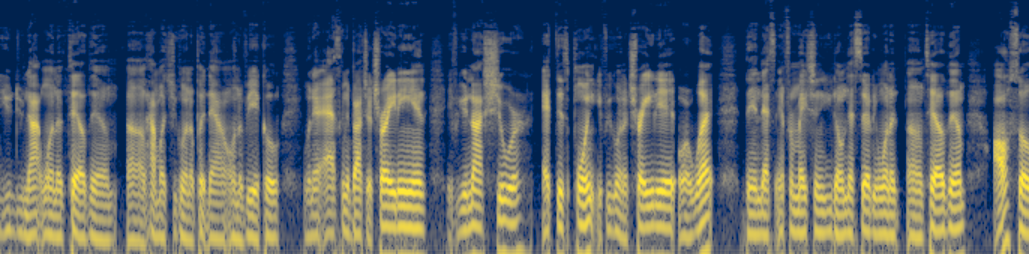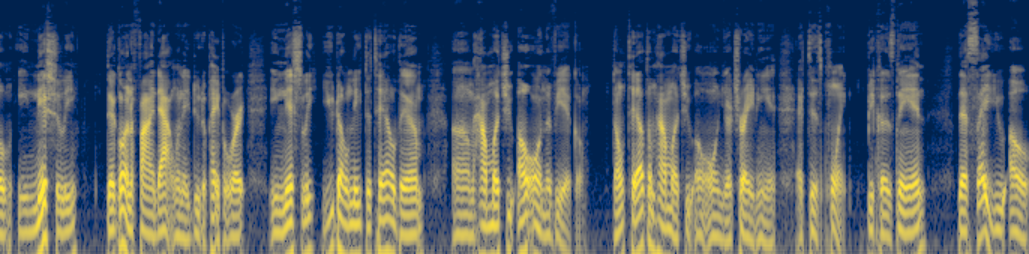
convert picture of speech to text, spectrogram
you do not want to tell them uh, how much you're going to put down on the vehicle when they're asking about your trade in. If you're not sure at this point if you're going to trade it or what, then that's information you don't necessarily want to um, tell them. Also, initially, they're going to find out when they do the paperwork. Initially, you don't need to tell them um, how much you owe on the vehicle. Don't tell them how much you owe on your trade in at this point because then that say you owe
